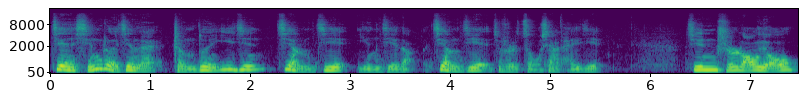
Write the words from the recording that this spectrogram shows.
见行者进来，整顿衣襟，降阶迎接道：“降阶就是走下台阶。金池老友，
